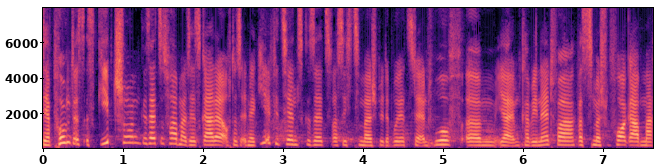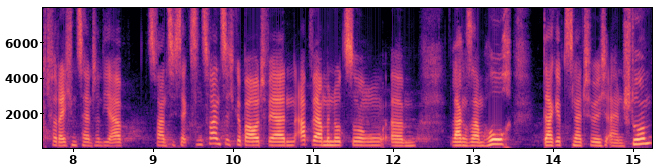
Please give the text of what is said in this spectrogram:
Der Punkt ist, es gibt schon Gesetzesvorhaben, also jetzt gerade auch das Energieeffizienzgesetz, was sich zum Beispiel, wo jetzt der Entwurf ähm, ja im Kabinett war, was zum Beispiel Vorgaben macht für Rechenzentren, die ab 2026 gebaut werden, Abwärmenutzung ähm, langsam hoch. Da gibt es natürlich einen Sturm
